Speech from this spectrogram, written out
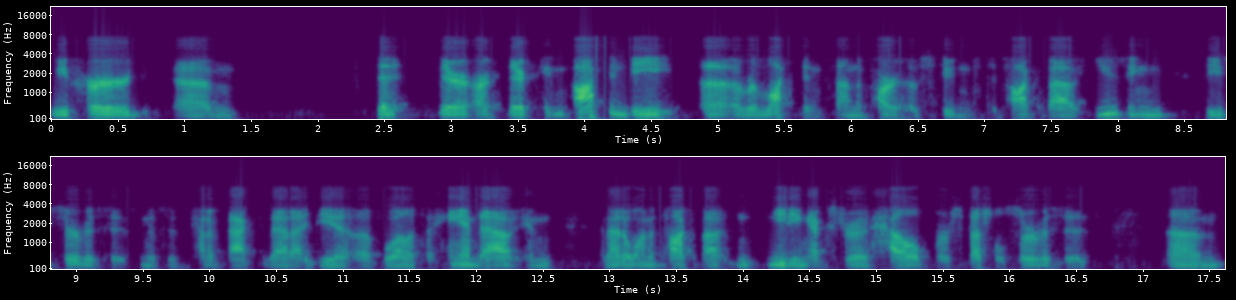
we've heard um, that there are there can often be a, reluctance on the part of students to talk about using these services. And this is kind of back to that idea of, well, it's a handout and, and I don't want to talk about needing extra help or special services. Um,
